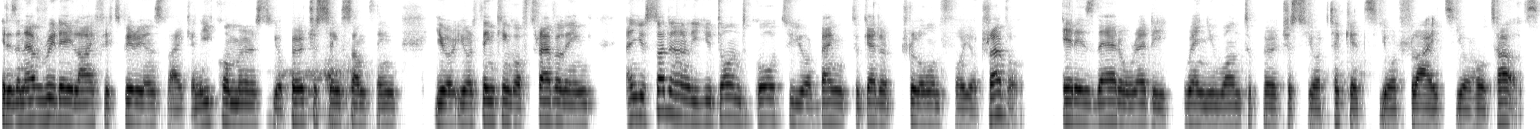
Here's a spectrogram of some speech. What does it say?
It is an everyday life experience like an e-commerce, you're purchasing something, you're, you're thinking of traveling, and you suddenly you don't go to your bank to get a loan for your travel. It is there already when you want to purchase your tickets your flights your hotels.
